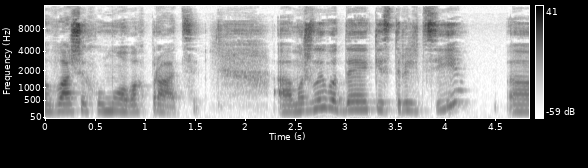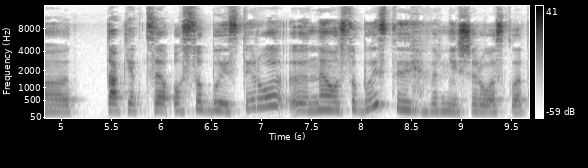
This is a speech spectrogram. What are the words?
в ваших умовах праці. Е, Можливо, деякі стрільці. Так як це особистий е, не особистий верніше розклад,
